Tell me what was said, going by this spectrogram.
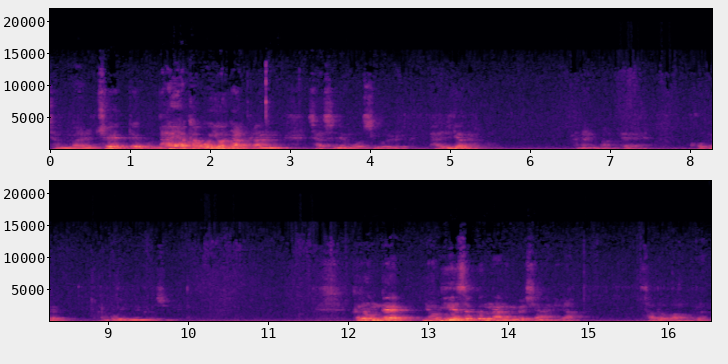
정말 죄되고, 나약하고, 연약한 자신의 모습을 발견하고, 하나님 앞에 고백하고 있는 것입니다. 그런데 여기에서 끝나는 것이 아니라 사도 바울은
